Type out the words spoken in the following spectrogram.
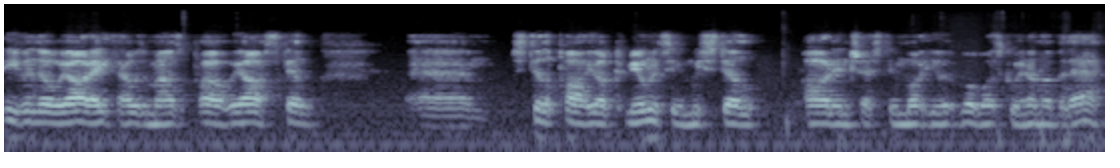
even though we are 8,000 miles apart, we are still um, still a part of your community and we still are interested in what you, what, what's going on over there.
